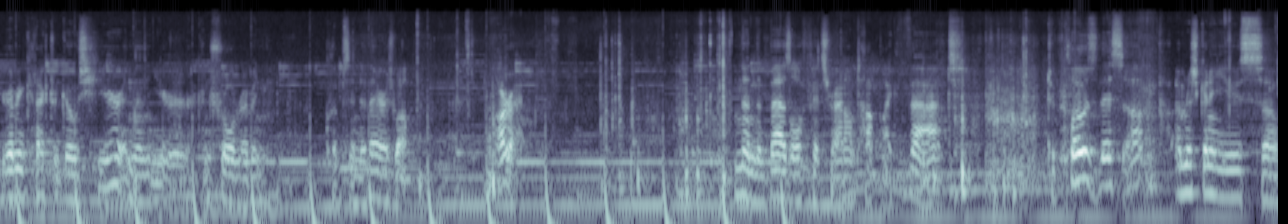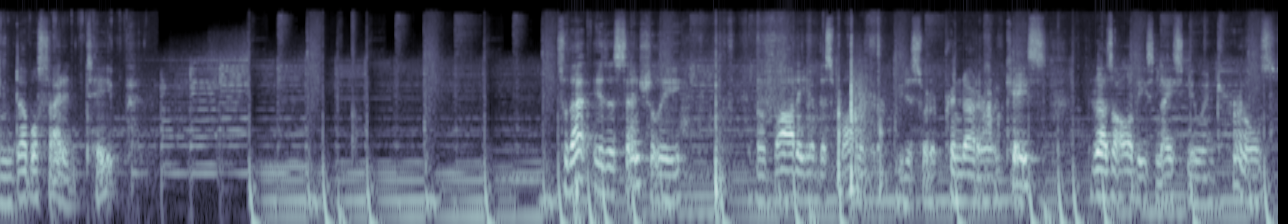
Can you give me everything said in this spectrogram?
Your ribbon connector goes here, and then your control ribbon clips into there as well. All right. And then the bezel fits right on top like that. To close this up, I'm just gonna use some double-sided tape. So that is essentially the body of this monitor. You just sort of print out our own case. It has all of these nice new internals.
